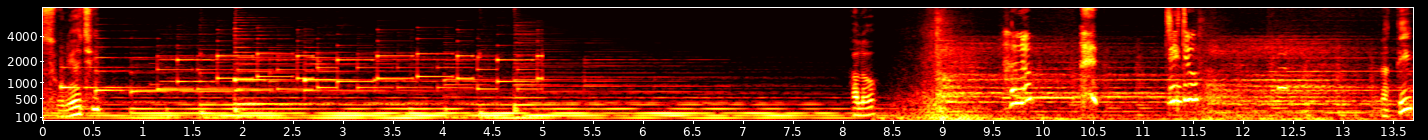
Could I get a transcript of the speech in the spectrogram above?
सोनिया जी? हेलो। हेलो। जीजू। रति?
